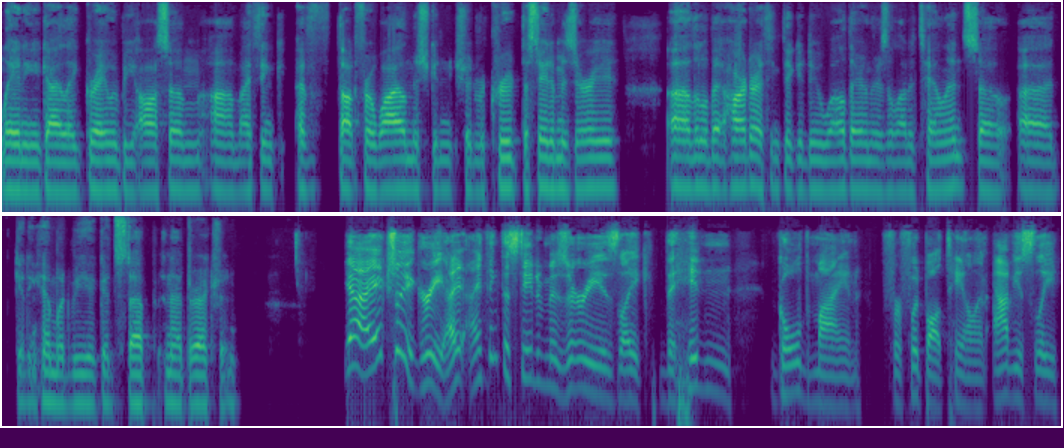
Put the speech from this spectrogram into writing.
landing a guy like Gray would be awesome. Um, I think I've thought for a while Michigan should recruit the state of Missouri uh, a little bit harder. I think they could do well there, and there's a lot of talent. So uh, getting him would be a good step in that direction. Yeah, I actually agree. I, I think the state of Missouri is like the hidden gold mine for football talent. Obviously,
